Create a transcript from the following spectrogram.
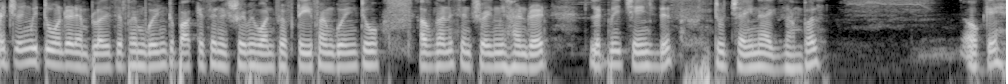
it's showing me 200 employees if i'm going to pakistan it's showing me 150 if i'm going to afghanistan it's showing me 100 let me change this to china example okay.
